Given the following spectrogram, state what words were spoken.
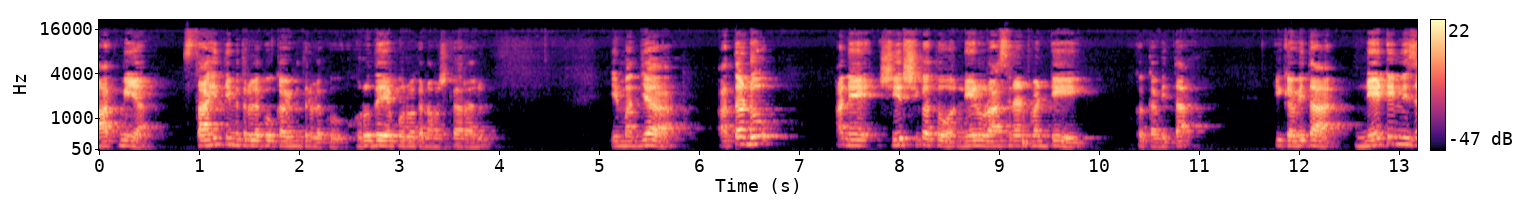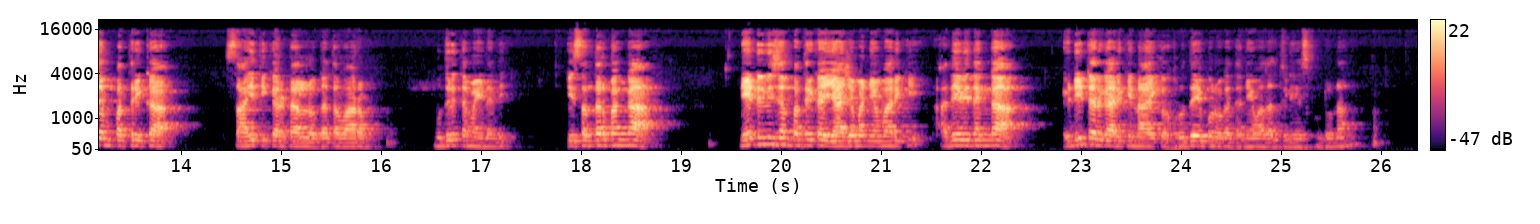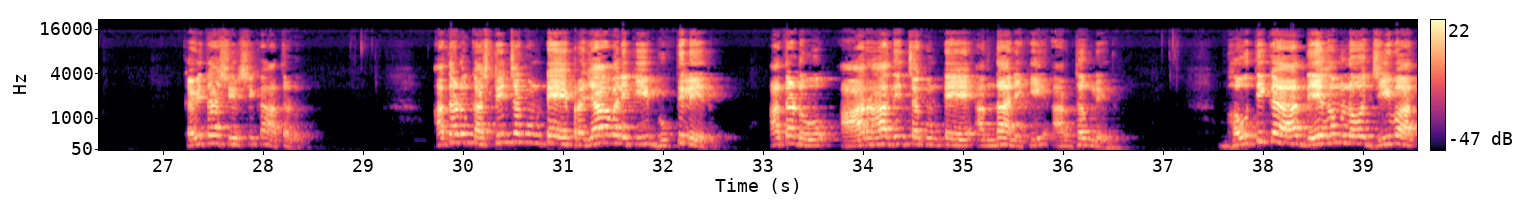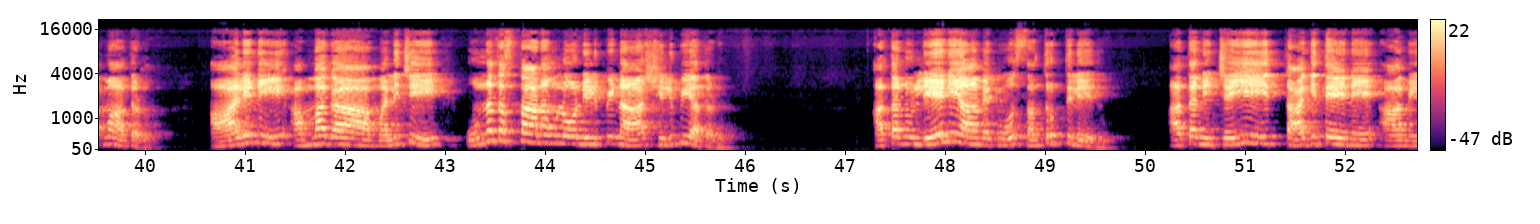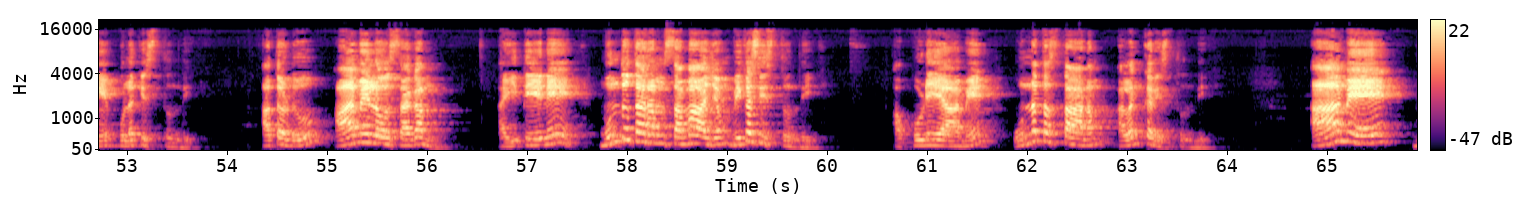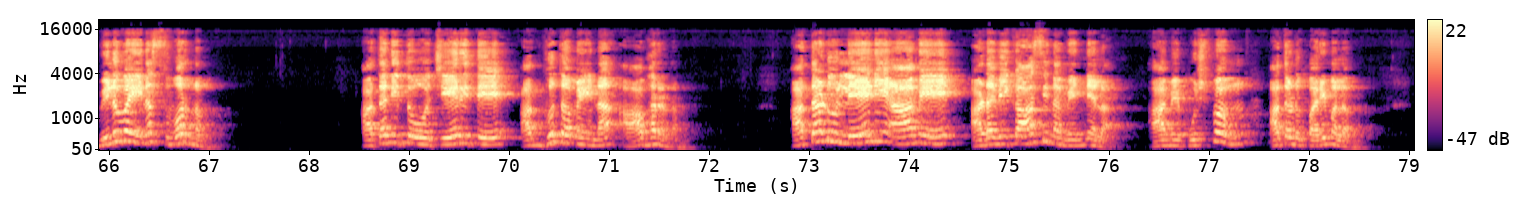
ఆత్మీయ సాహితీ మిత్రులకు కవిమిత్రులకు హృదయపూర్వక నమస్కారాలు. ఈ మధ్య అతడు అనే శీర్షికతో నేను రాసినటువంటి ఒక కవిత. ఈ కవిత నేటినిజం పత్రిక సాహితీ కరటాల్లో గత వారం ముద్రితమైనది. ఈ సందర్భంగా నేటినిజం పత్రిక యాజమాన్యం వారికి అదేవిధంగా ఎడిటర్ గారికి నా యొక్క హృదయపూర్వక ధన్యవాదాలు తెలియజేసుకుంటున్నాను. కవితా శీర్షిక అతడు. అతడు కష్టించకుంటే ప్రజావలికి భుక్తి లేదు. అతడు ఆరాధించకుంటే అందానికి అర్థం లేదు. భౌతిక దేహంలో జీవాత్మ అతడు. ఆలిని అమ్మగా మలిచి ఉన్నత స్థానంలో నిలిపిన శిల్పి అతడు. అతను లేని ఆమెకు సంతృప్తి లేదు. అతని చెయ్యి తాగితేనే ఆమె పులకిస్తుంది. అతడు ఆమెలో సగం అయితేనే ముందు తరం సమాజం వికసిస్తుంది. అప్పుడే ఆమె ఉన్నత స్థానం అలంకరిస్తుంది. ఆమె విలువైన సువర్ణం. అతనితో చేరితే అద్భుతమైన ఆభరణం. అతడు లేని ఆమె అడవి కాసిన వెన్నెల. ఆమె పుష్పం అతడు పరిమళం.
